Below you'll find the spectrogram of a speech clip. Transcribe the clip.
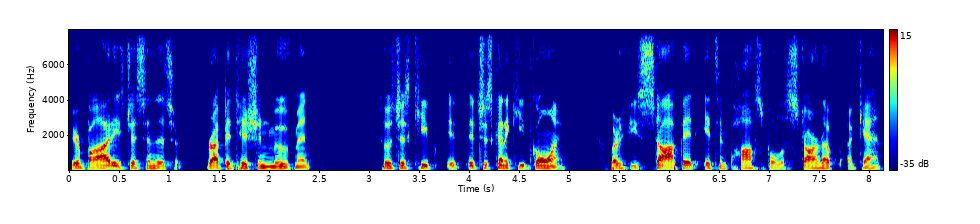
your body's just in this repetition movement so it's just keep it, it's just going to keep going. But if you stop it, it's impossible to start up again.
